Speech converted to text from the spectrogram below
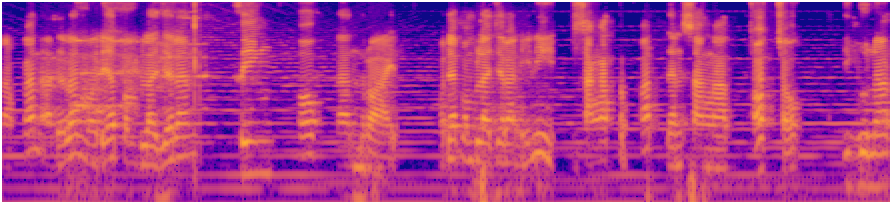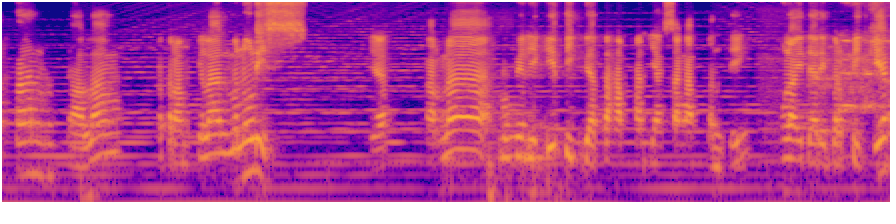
terapkan adalah model pembelajaran think, talk, dan write. Model pembelajaran ini sangat tepat dan sangat cocok digunakan dalam keterampilan menulis. Ya, karena memiliki tiga tahapan yang sangat penting, mulai dari berpikir,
